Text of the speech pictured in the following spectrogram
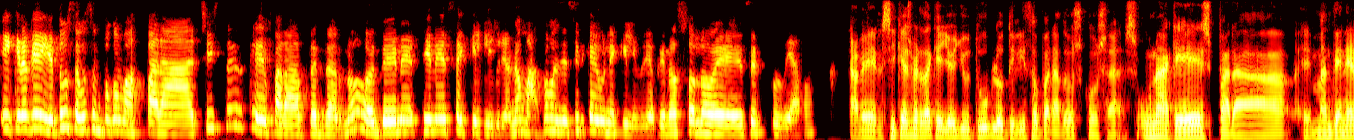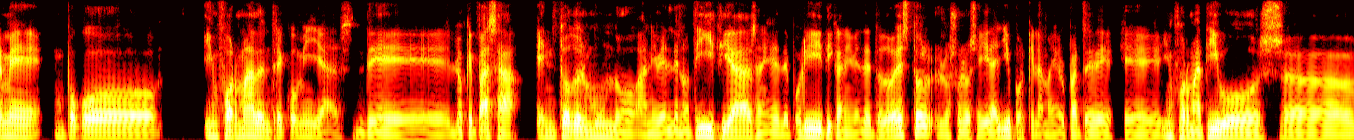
Y creo que YouTube se usa un poco más para chistes que para aprender, ¿no? Tiene, tiene ese equilibrio, no más. Vamos a decir que hay un equilibrio, que no solo es estudiar. A ver, sí que es verdad que yo YouTube lo utilizo para dos cosas. Una que es para eh, mantenerme un poco informado, entre comillas, de lo que pasa en todo el mundo a nivel de noticias, a nivel de política, a nivel de todo esto. Lo suelo seguir allí porque la mayor parte de eh, informativos eh,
